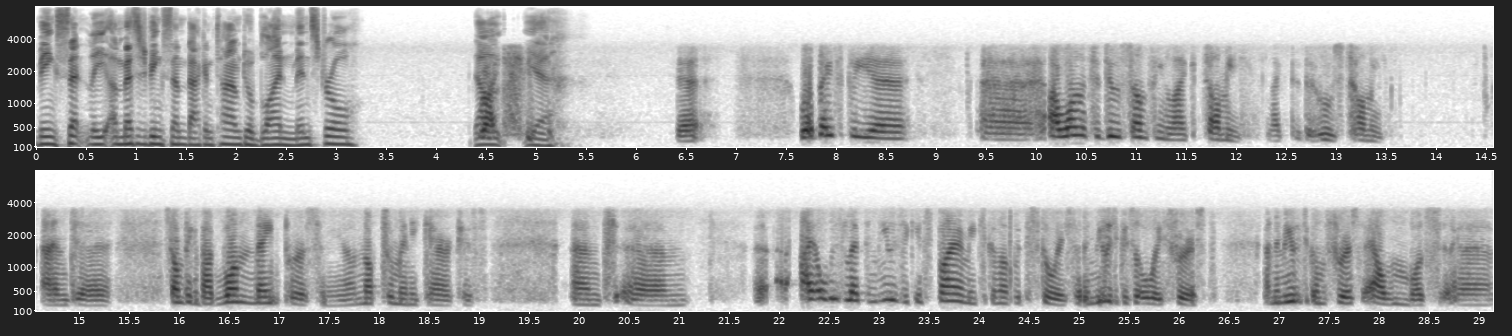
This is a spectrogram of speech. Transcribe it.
being sent a message being sent back in time to a blind minstrel. Right. Yeah. yeah. Well, basically, uh, uh, I wanted to do something like Tommy, like the, Who's Tommy, and uh, something about one main person. You know, not too many characters and um, uh, I always let the music inspire me to come up with the story. So the music is always first, and the music on the first album was uh,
